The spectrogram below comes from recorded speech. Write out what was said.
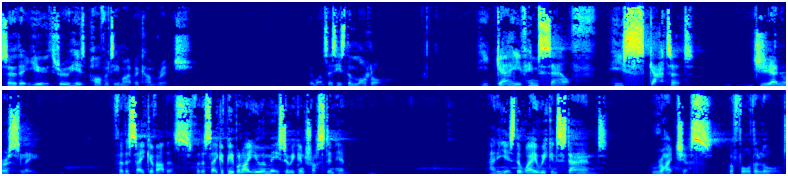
so that you through his poverty might become rich. And one says he's the model. He gave himself. He scattered generously for the sake of others, for the sake of people like you and me, so we can trust in him. And he is the way we can stand righteous before the Lord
